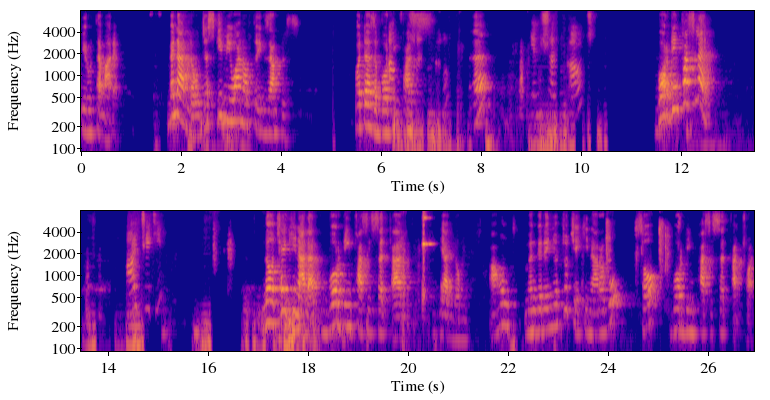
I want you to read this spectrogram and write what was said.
ሂሩተ ማርያም ምን አለው? just give me one or two examples a boarding pass እ? የሚሸጡ እቃዎች boarding pass ላይ አይ check-in no check-in አላልኩም። boarding pass ይሰጣል ያለው አሁን መንገደኞቹ check-in ያደረጉ ሰው boarding pass ይሰጣቸዋል።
